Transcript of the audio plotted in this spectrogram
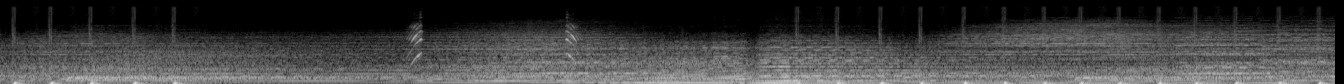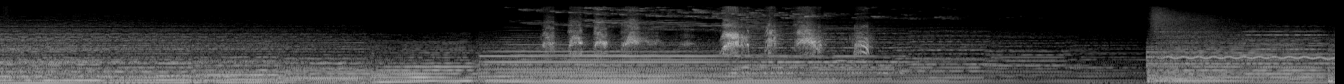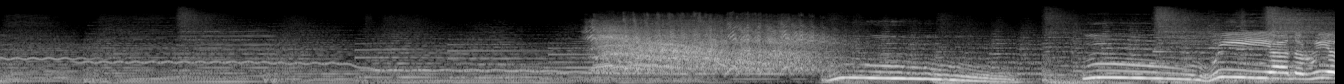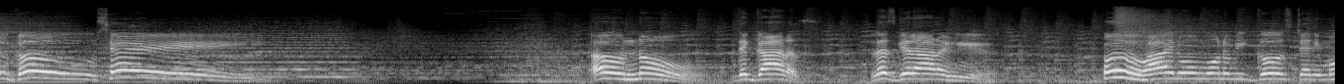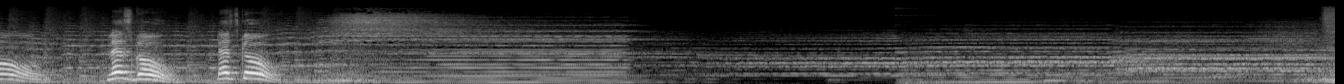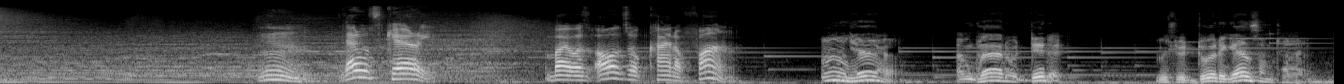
No, they got us. Let's get out of here. Oh, I don't want to be ghost anymore. Let's go, let's go. Hmm, that was scary. But it was also kind of fun. Mm, yeah. I'm glad we did it. We should do it again sometime.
